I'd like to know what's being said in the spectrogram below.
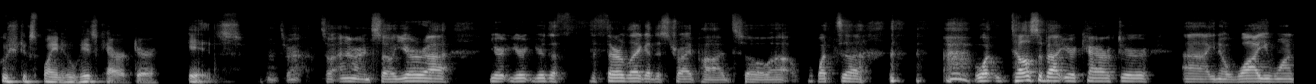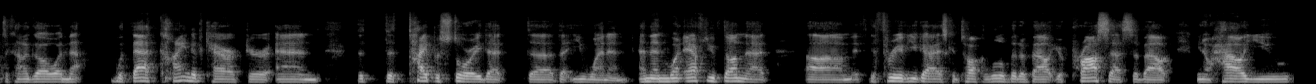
who should explain who his character is. That's right. So Aaron, so you're uh you're you're you're the the third leg of this tripod. So uh what uh what tell us about your character uh, you know, why you wanted to kind of go and that with that kind of character and the the type of story that uh, that you went in. And then when after you've done that, um, if the three of you guys can talk a little bit about your process about you know how you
